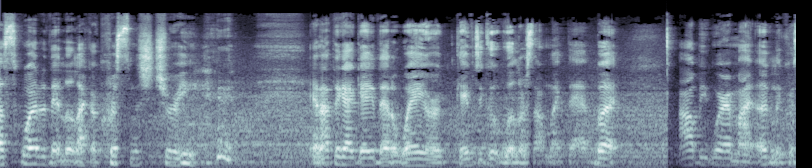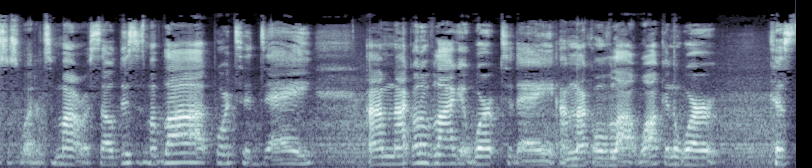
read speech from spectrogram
a sweater that looked like a Christmas tree. and I think I gave that away or gave it to Goodwill or something like that. But I'll be wearing my ugly Christmas sweater tomorrow. So this is my vlog for today. I'm not going to vlog at work today. I'm not going to vlog walking to work because,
